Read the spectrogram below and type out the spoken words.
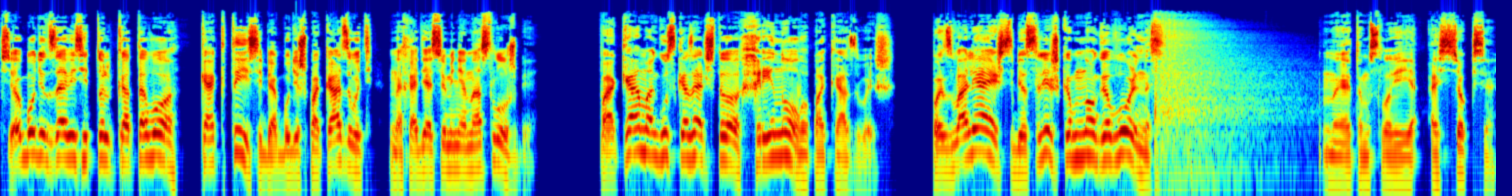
Все будет зависеть только от того, как ты себя будешь показывать, находясь у меня на службе. Пока могу сказать, что хреново показываешь. Позволяешь себе слишком много вольности. На этом слове я осекся,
